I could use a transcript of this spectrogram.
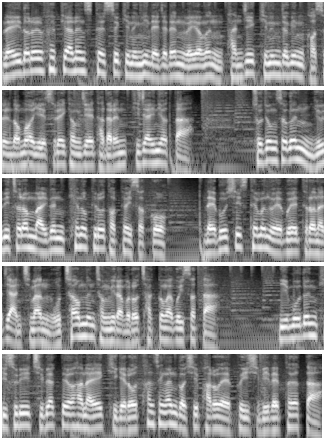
레이더를 회피하는 스텔스 기능이 내재된 외형은 단지 기능적인 것을 넘어 예술의 경지에 다다른 디자인이었다. 조종석은 유리처럼 맑은 캐노피로 덮여 있었고 내부 시스템은 외부에 드러나지 않지만 오차 없는 정밀함으로 작동하고 있었다. 이 모든 기술이 집약되어 하나의 기계로 탄생한 것이 바로 F-22 랩터였다.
